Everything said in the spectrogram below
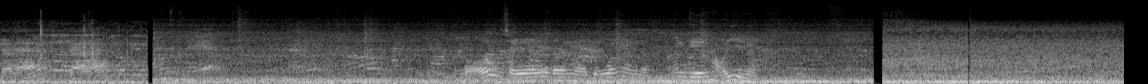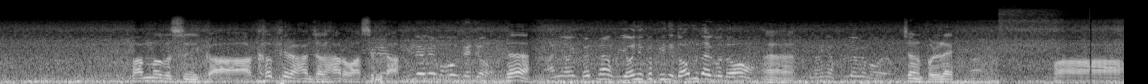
Đá, trà. Bỏ xe đang ngồi trong quán ăn nè. Anh kia anh hỏi gì nè? 밥 먹었으니까 커피를 한 잔 하러 왔습니다. 블랙을 먹어도 되죠? 예, 아니 여기 베트남 연유 커피인데 너무 달거든. 예, 예. 그냥 블랙을 먹어요. 저는 블랙. 와,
